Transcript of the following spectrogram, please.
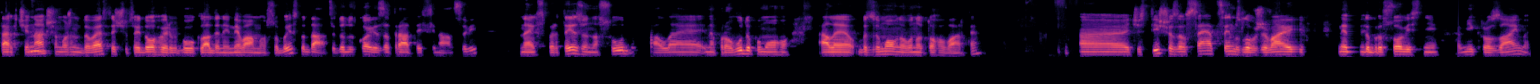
Так чи інакше можна довести, що цей договір був укладений не вами особисто. Да, це додаткові затрати фінансові на експертизу, на суд, але на правову допомогу, але безумовно воно того варте. Е, частіше за все цим зловживають недобросовісні мікрозайми.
